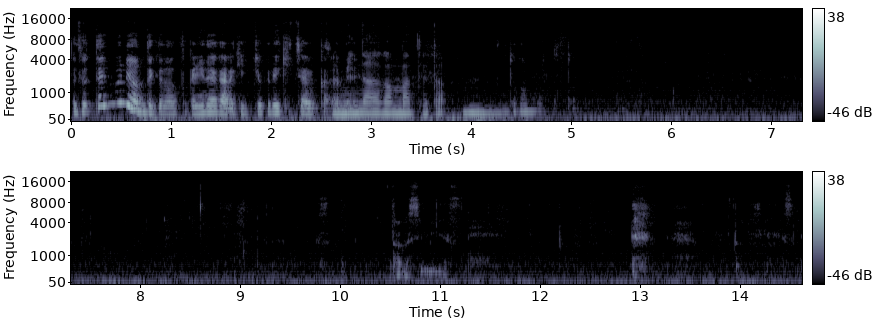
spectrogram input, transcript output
絶対無理なんだけどとか言いながら結局できちゃうからね。みんな頑張ってた。うんほんと頑張ってた。楽しみですね楽しみですね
